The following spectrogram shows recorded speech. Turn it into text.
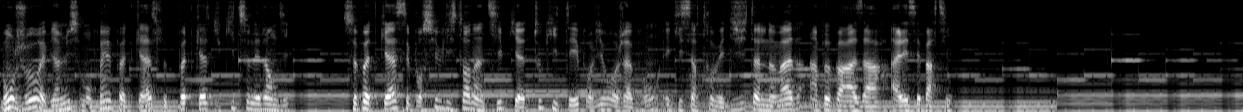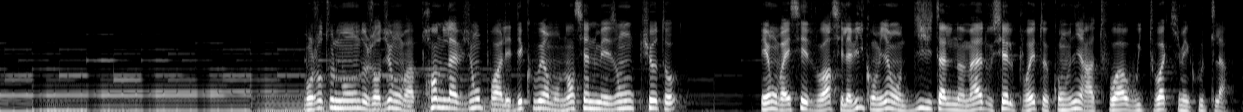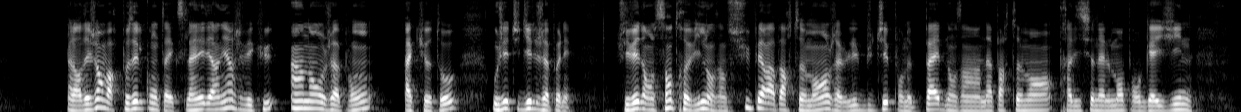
Bonjour et bienvenue sur mon premier podcast, le podcast du Kitsune Dandy. Ce podcast, c'est pour suivre l'histoire d'un type qui a tout quitté pour vivre au Japon et qui s'est retrouvé digital nomade un peu par hasard. Allez, c'est parti. Bonjour tout le monde, aujourd'hui on va prendre l'avion pour aller découvrir mon ancienne maison, Kyoto. Et on va essayer de voir si la ville convient au digital nomade ou si elle pourrait te convenir à toi, oui toi qui m'écoutes là. Alors déjà on va reposer le contexte. L'année dernière j'ai vécu un an au Japon à Kyoto, où j'étudiais le japonais. Je vivais dans le centre-ville, dans un super appartement. J'avais le budget pour ne pas être dans un appartement traditionnellement pour gaijin,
